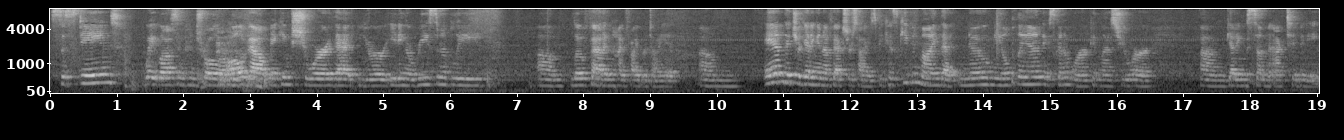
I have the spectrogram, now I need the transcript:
sustained weight loss and control are all about making sure that you're eating a reasonably um, low-fat and high-fiber diet. Um, and that you're getting enough exercise, because keep in mind that no meal plan is gonna work unless you're um, getting some activity.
